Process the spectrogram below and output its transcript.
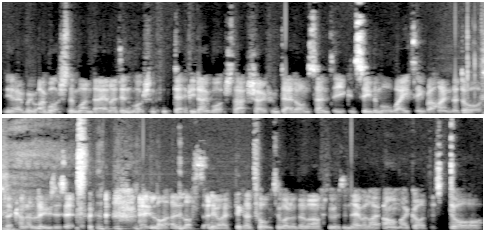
you know, we, I watched them one day and I didn't watch them from dead. If you don't watch that show from dead on center, you can see them all waiting behind the door. So it kind of loses it. it I lost, anyway, I think I talked to one of them afterwards and they were like, oh my God, this door.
